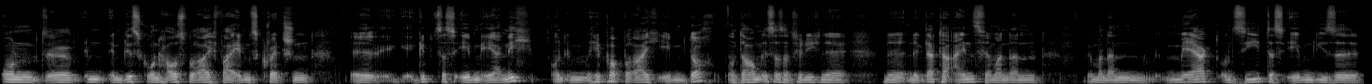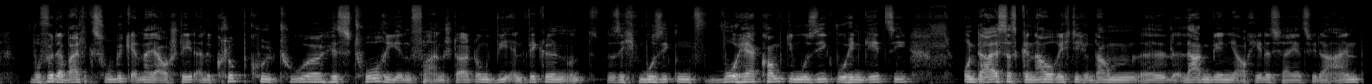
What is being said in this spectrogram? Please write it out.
Und äh, im, im Disco- und House-Bereich war eben Scratchen, äh, gibt es das eben eher nicht und im Hip-Hop-Bereich eben doch. Und darum ist das natürlich eine, eine, eine glatte Eins, wenn man dann wenn man dann merkt und sieht, dass eben diese, wofür der Baltic Weekender ja auch steht, eine Clubkultur, Historienveranstaltung, wie entwickeln und sich Musiken, woher kommt die Musik, wohin geht sie und da ist das genau richtig und darum äh, laden wir ihn ja auch jedes Jahr jetzt wieder ein,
